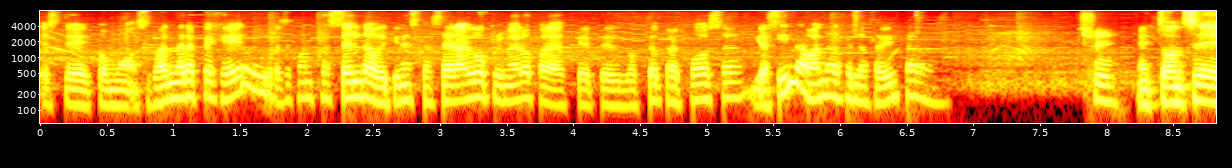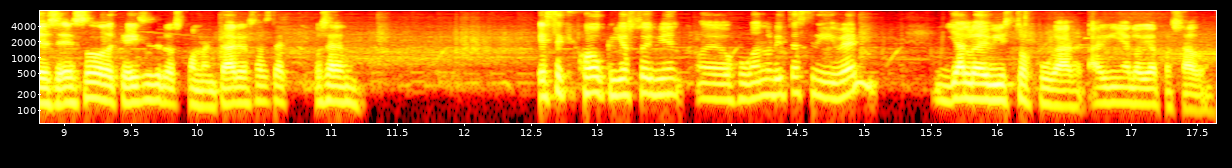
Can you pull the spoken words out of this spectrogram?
este, como si fueran RPG, o hace cuántas Zelda, hoy tienes que hacer algo primero para que te desbloquee otra cosa. Y así la banda se las avienta. sí Entonces, eso que dices de los comentarios, hasta, o sea, este juego que yo estoy bien, eh, jugando ahorita a este nivel, ya lo he visto jugar, alguien ya lo había pasado.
